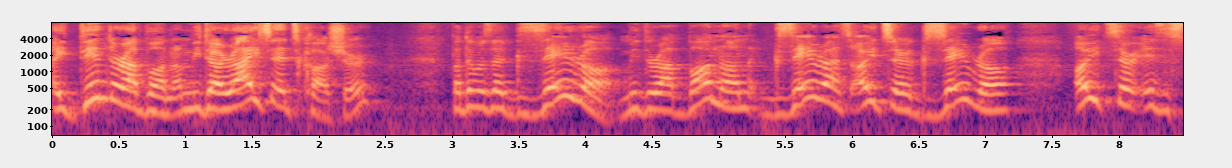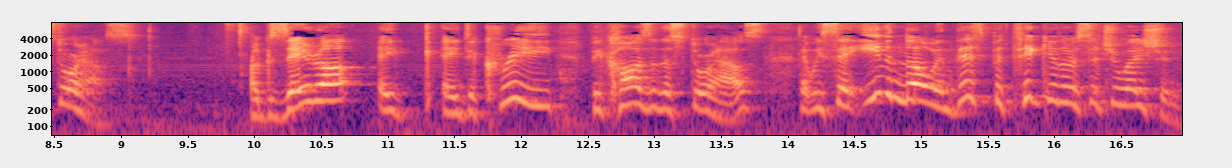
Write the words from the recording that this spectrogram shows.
a din derabanan midaraisa it's kosher, but there was a gzera midrabanan gzeras oitzer gzera oitzer is a storehouse. A gzera, a, a decree because of the storehouse that we say even though in this particular situation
